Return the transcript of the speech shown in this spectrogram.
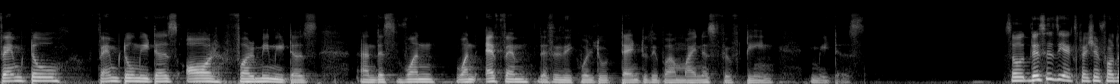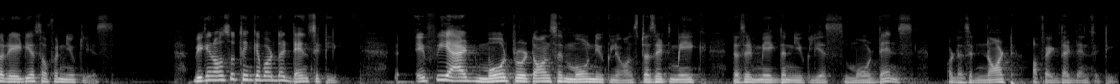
femto, femtometers or Fermi meters. And this one, one FM, this is equal to 10 to the power minus 15 meters. So this is the expression for the radius of a nucleus. We can also think about the density if we add more protons and more nucleons does it make does it make the nucleus more dense or does it not affect the density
